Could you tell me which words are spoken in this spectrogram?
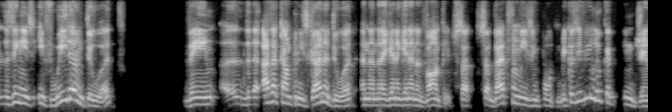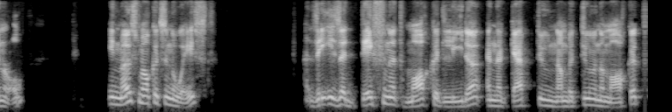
The thing is, if we don't do it, then uh, the other company's going to do it, and then they're going to get an advantage. So, so that for me is important because if you look at in general, in most markets in the West, there is a definite market leader, and the gap to number two in the market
